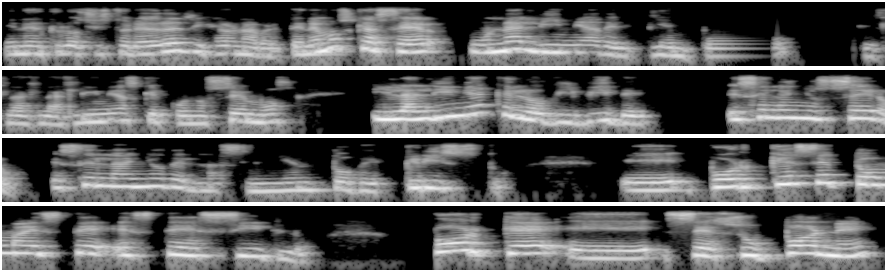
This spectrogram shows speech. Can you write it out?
en el que los historiadores dijeron, a ver, tenemos que hacer una línea del tiempo, que es las, las líneas que conocemos, y la línea que lo divide es el año cero, es el año del nacimiento de Cristo. Eh, ¿Por qué se toma este, este siglo? Porque eh, se supone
